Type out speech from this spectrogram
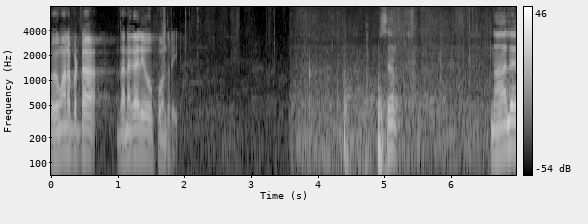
ബഹുമാനപ്പെട്ട ധനകാര്യ വകുപ്പ് മന്ത്രി. സർ നാല്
